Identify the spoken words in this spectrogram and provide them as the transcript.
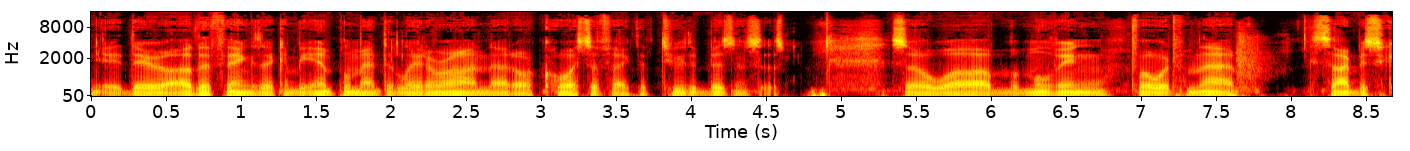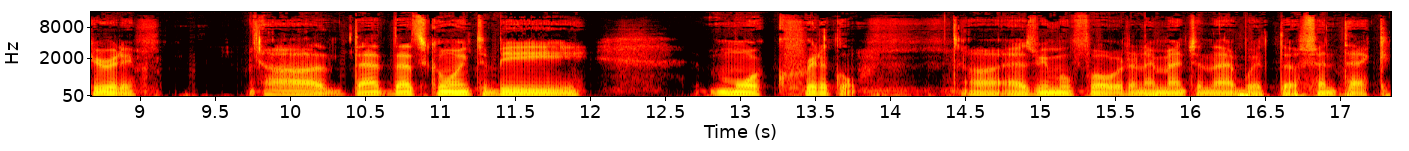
it, there are other things that can be implemented later on that are cost effective to the businesses. So uh, moving forward from that, cybersecurity, uh, that that's going to be more critical uh, as we move forward. And I mentioned that with fintech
